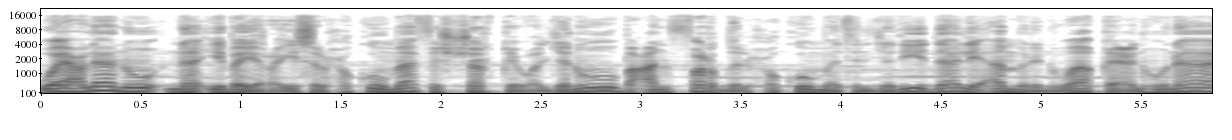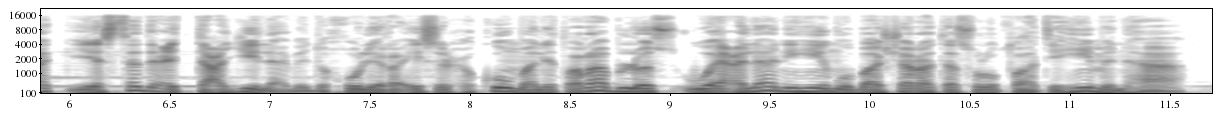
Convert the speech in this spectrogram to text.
وإعلان نائبي رئيس الحكومة في الشرق والجنوب عن فرض الحكومة الجديدة لأمر واقع هناك يستدعي التعجيل بدخول رئيس الحكومة لطرابلس وإعلانه مباشرة سلطاته منها.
